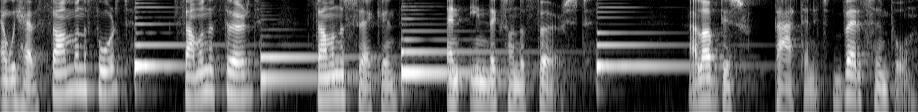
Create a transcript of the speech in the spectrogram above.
and we have thumb on the fourth, thumb on the third, thumb on the second, and index on the first. I love this pattern, it's very simple.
